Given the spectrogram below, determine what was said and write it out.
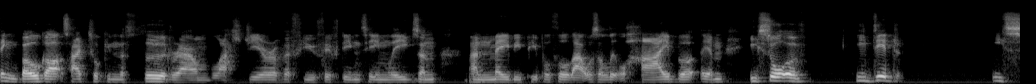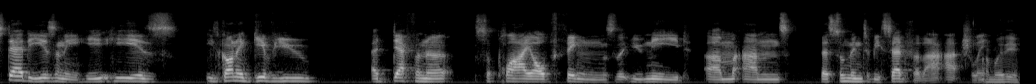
think Bogaerts I took in the third round last year of a few 15 team leagues, and and maybe people thought that was a little high, but um, he sort of he did he's steady, isn't he? He he is he's gonna give you a definite supply of things that you need, um, and there's something to be said for that. Actually, I'm with you.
